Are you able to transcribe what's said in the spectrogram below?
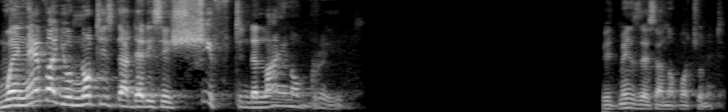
Whenever you notice that there is a shift in the line of grace, it means there's an opportunity.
